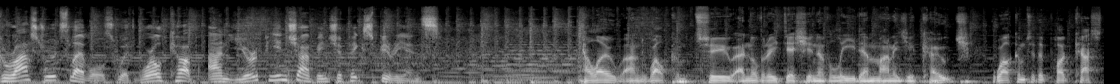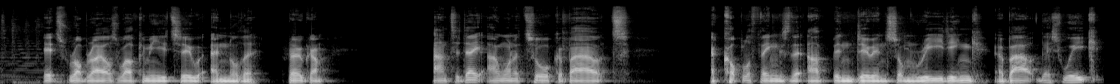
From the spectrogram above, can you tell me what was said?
grassroots levels with World Cup and European Championship experience. Hello, and welcome to another edition of Leader Manager Coach. Welcome to the podcast. It's Rob Riles welcoming you to another program. And today I want to talk about a couple of things that I've been doing some reading about this week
